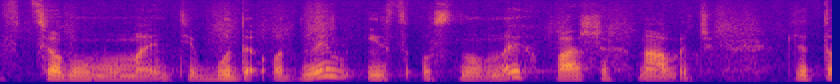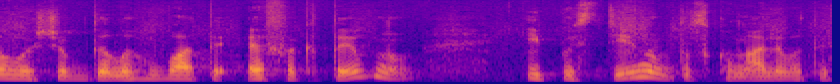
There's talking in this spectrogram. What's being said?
в цьому моменті буде одним із основних ваших навичок для того, щоб делегувати ефективно і постійно вдосконалювати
